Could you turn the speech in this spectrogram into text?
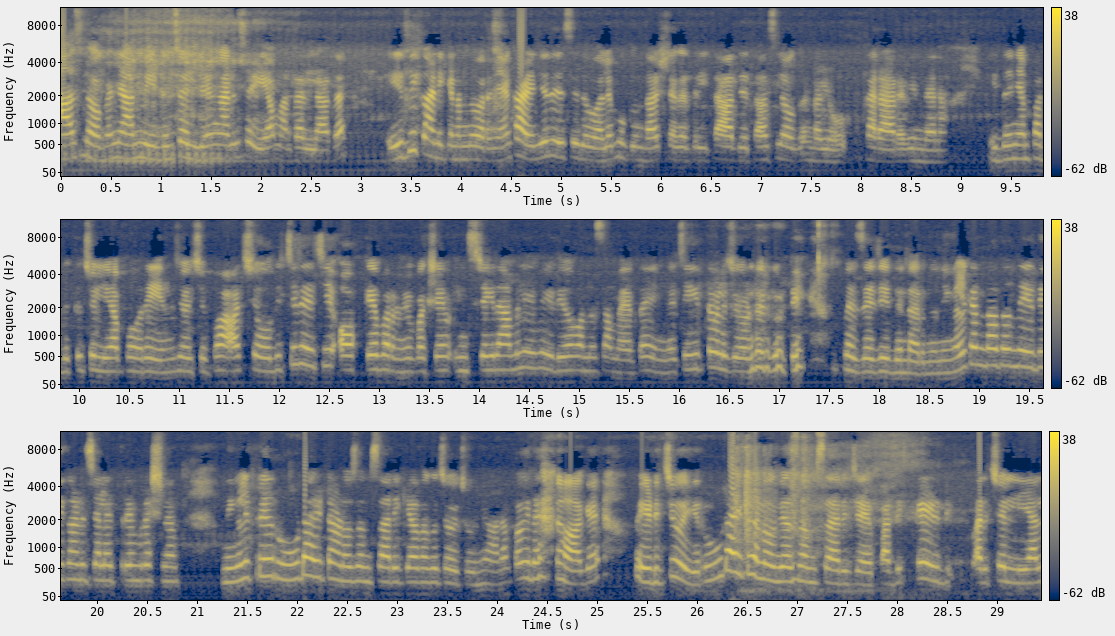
ആ ശ്ലോകം ഞാൻ വീണ്ടും ചൊല്ലിയെങ്ങാനും ചെയ്യാം. അതല്ലാതെ എഴുതി കാണിക്കണം എന്ന് പറഞ്ഞാൽ കഴിഞ്ഞ ദിവസം ഇതുപോലെ മുകുന്ദാഷ്ടകത്തിലത്തെ ആദ്യത്തെ ആ ശ്ലോകം ഉണ്ടല്ലോ കരാരവിന്ദന ഇത് ഞാൻ പതുക്കെ ചൊല്ലിയാ പോരെ എന്ന് ചോദിച്ചപ്പോ ആ ചോദിച്ച ചേച്ചി ഓക്കെ പറഞ്ഞു. പക്ഷെ ഇൻസ്റ്റഗ്രാമിൽ ഈ വീഡിയോ വന്ന സമയത്ത് എന്നെ ചീത്ത വിളിച്ചുകൊണ്ട് ഒരു കുട്ടി മെസ്സേജ് ചെയ്തിട്ടുണ്ടായിരുന്നു. നിങ്ങൾക്ക് എന്താ അതൊന്ന് എഴുതി കാണിച്ചാൽ ഇത്രയും പ്രശ്നം? നിങ്ങൾ ഇത്രയും റൂഡായിട്ടാണോ സംസാരിക്കുക എന്നൊക്കെ ചോദിച്ചു. ഞാനപ്പോ ഇങ്ങനെ ആകെ പേടിച്ചു പോയി. റൂഡായിട്ടാണോ ഞാൻ സംസാരിച്ചേ? പതുക്കെ എഴുതി ചൊല്ലിയാൽ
